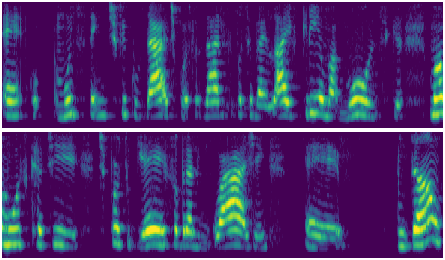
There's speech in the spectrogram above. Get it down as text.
é, muitos têm dificuldade com essas áreas, você vai lá e cria uma música, uma música de, de português sobre a linguagem. É, então,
